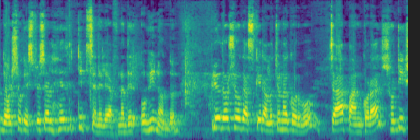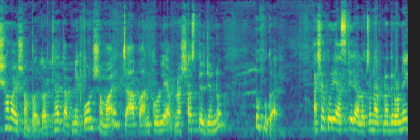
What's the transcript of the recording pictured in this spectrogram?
দর্শক স্পেশাল হেলথ টিপস চ্যানেলে আপনাদের অভিনন্দন। প্রিয় দর্শক, আজকের আলোচনা করব চা পান করার সঠিক সময় সম্পর্কে। অর্থাৎ আপনি কোন সময় চা পান করলে আপনার স্বাস্থ্যের জন্য উপকার? আশা করি আজকের আলোচনা আপনাদের অনেক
